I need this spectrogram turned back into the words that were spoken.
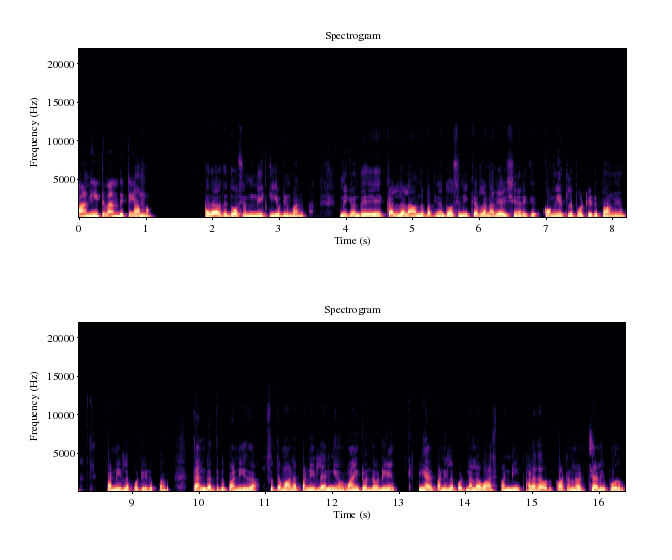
வாங்கிட்டு வந்துட்டேன் ஆமாம் அதாவது தோஷம் நீக்கி அப்படின்பாங்க இன்றைக்கி வந்து கல்லெல்லாம் வந்து பார்த்திங்கன்னா தோஷம் நீக்கிறதுலாம் நிறையா விஷயம் இருக்குது கோமியத்தில் போட்டு எடுப்பாங்க பன்னீரில் போட்டு எடுப்பாங்க. தங்கத்துக்கு பன்னீர் தான். சுத்தமான பன்னீரில் நீங்கள் வாங்கிட்டு வந்தோடனே நீங்கள் அதை பன்னீரில் போட்டு நல்லா வாஷ் பண்ணி அழகாக ஒரு காட்டனில் வச்சாலே போதும்.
